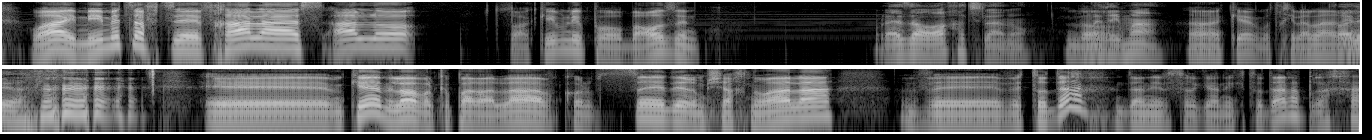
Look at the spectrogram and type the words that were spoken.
וואי, מי מצפצף? חלאס, הלו. צועקים לי פה באוזן. אולי זו האורחת שלנו. לא. מרימה. אה, כן, מתחילה להרים. אה, כן, לא, אבל כפרה עליו, הכל בסדר, המשכנו הלאה. ו- ותודה, דניאל סלגניק, תודה על הברכה,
